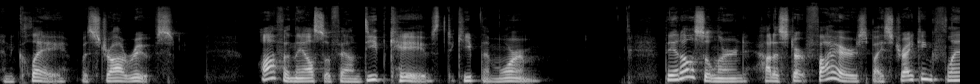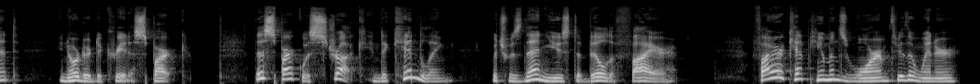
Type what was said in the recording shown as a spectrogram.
and clay with straw roofs. Often they also found deep caves to keep them warm. They had also learned how to start fires by striking flint in order to create a spark. This spark was struck into kindling which was then used to build a fire. Fire kept humans warm through the winter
